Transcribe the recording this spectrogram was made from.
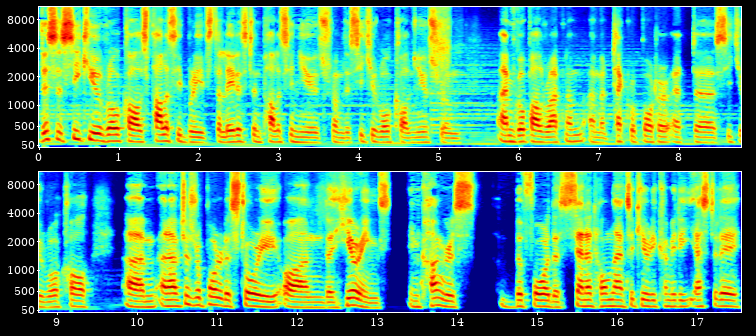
This is CQ Roll Call's Policy Briefs, the latest in policy news from the CQ Roll Call newsroom. I'm Gopal Ratnam. I'm a tech reporter at uh, CQ Roll Call. Um, and I've just reported a story on the hearings in Congress before the Senate Homeland Security Committee yesterday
